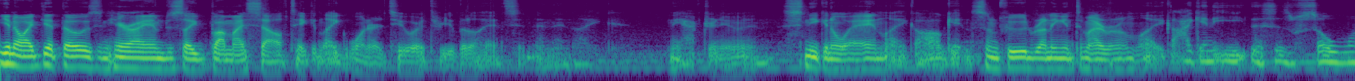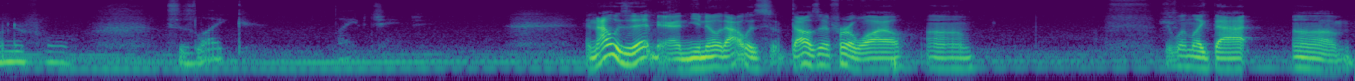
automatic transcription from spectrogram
you know, I'd get those, and here I am, just like by myself, taking like one or two or three little hits, and, and then like in the afternoon and sneaking away and like oh getting some food running into my room like i can eat. This is so wonderful. This is like life changing and that was it man. You know that was that was it for a while. Um, it went like that. Um,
